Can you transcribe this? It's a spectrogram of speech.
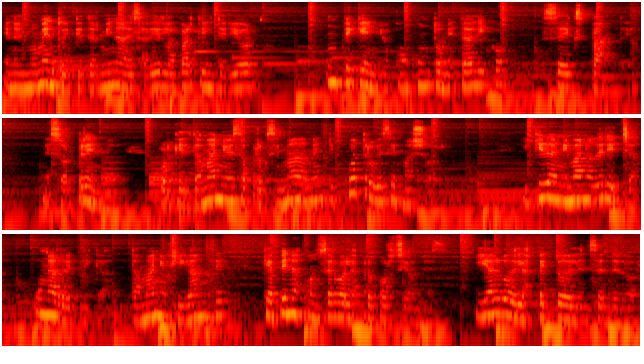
en el momento en que termina de salir la parte interior, un pequeño conjunto metálico se expande. Me sorprendo, porque el tamaño es aproximadamente cuatro veces mayor. Y queda en mi mano derecha una réplica, tamaño gigante, que apenas conserva las proporciones y algo del aspecto del encendedor.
